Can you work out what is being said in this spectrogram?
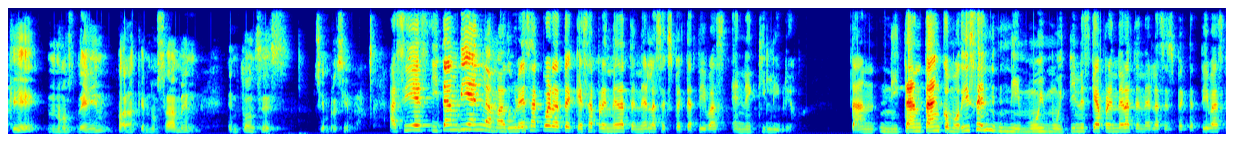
que nos den, para que nos amen. Entonces, siempre siembra. Así es. Y también la madurez, acuérdate que es aprender a tener las expectativas en equilibrio. Tan, ni tan, tan como dicen, ni muy, muy. Tienes que aprender a tener las expectativas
